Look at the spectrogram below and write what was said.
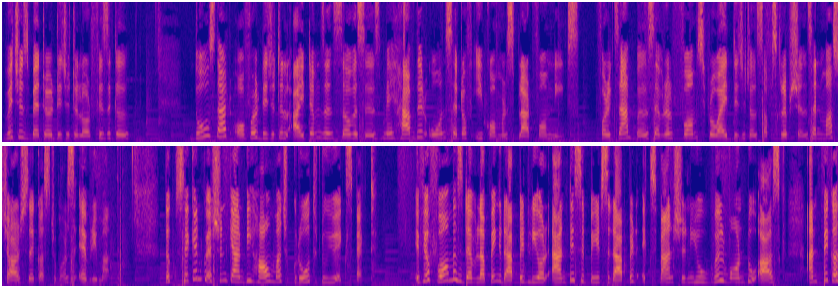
Which is better, digital or physical? Those that offer digital items and services may have their own set of e commerce platform needs. For example, several firms provide digital subscriptions and must charge their customers every month. The second question can be how much growth do you expect? If your firm is developing rapidly or anticipates rapid expansion, you will want to ask and pick a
